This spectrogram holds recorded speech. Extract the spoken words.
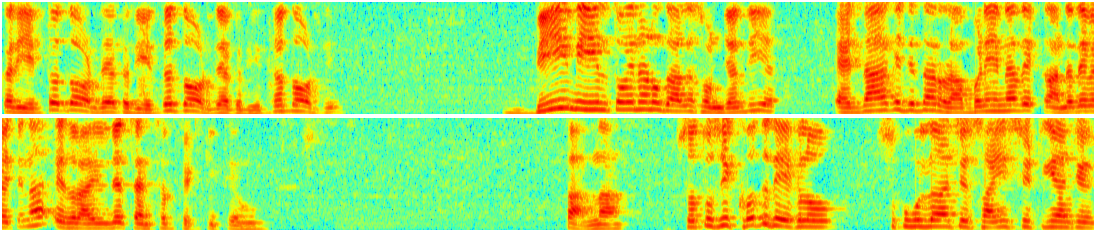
ਕਦੀ ਇੱਧਰ ਦੌੜਦੇ ਆ, ਕਦੀ ਇੱਧਰ ਦੌੜਦੇ ਆ, ਕਦੀ ਇੱਧਰ ਦੌੜਦੇ 20 ਮੀਲ ਤੋਂ ਇਹਨਾਂ ਨੂੰ ਗੱਲ ਸੁਣ ਜਾਂਦੀ ਹੈ। ਐਦਾਂ ਕਿ ਜਿੱਦਾਂ ਰੱਬ ਨੇ ਇਹਨਾਂ ਦੇ ਕੰਨ ਦੇ ਵਿੱਚ ਨਾ ਇਜ਼ਰਾਈਲ ਦੇ ਸੈਂਸਰ ਫਿੱਟ ਕੀਤੇ ਹੋਣ। ਧੰਨਾ ਸੋ ਤੁਸੀਂ ਖੁਦ ਦੇਖ ਲਓ ਸਕੂਲਾਂ 'ਚ ਸਾਇੰਸ ਸਿਟੀਆਂ 'ਚ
